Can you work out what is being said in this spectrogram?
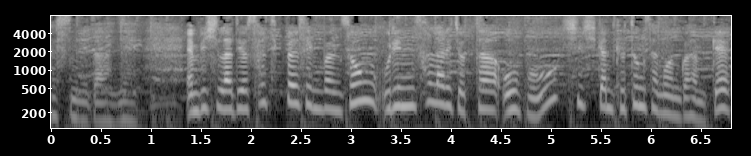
좋습니다. 예. MBC 라디오 설 특별 생방송 우린 설날이 좋다 5부 실시간 교통 상황과 함께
